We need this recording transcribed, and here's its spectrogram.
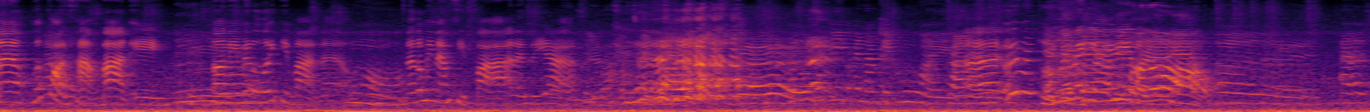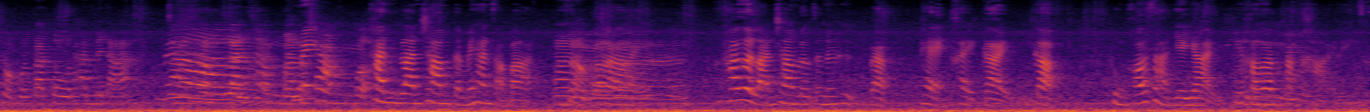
มาก เมื่อก่อน 3 บาทเอง ตอนนี้ไม่รู้ว่ากี่บาทแล้ว แล้วก็มีน้ำสีฟ้าอะไรสักอย่างพี่ก็เป็นน้ำเก๊กฮวยใช่เอ้ยมันเขียนไม่กินพี่เขาก็บอก เอออะสองคนตาโตทันไหมจ๊ะไม่ทันร้านชำร้านไม่ชำอะทันร้านชามแต่ไม่ทันสามบาท อ่าสามบาใช่ทถ้าเกิดร้านชามเราจะนึกถึงแบบแผงไข่ไก่กับ ถุงข้าวสารใหญ่ ๆ ที่เขาแบบตั้งขายอะไรอย่างเงี้ย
